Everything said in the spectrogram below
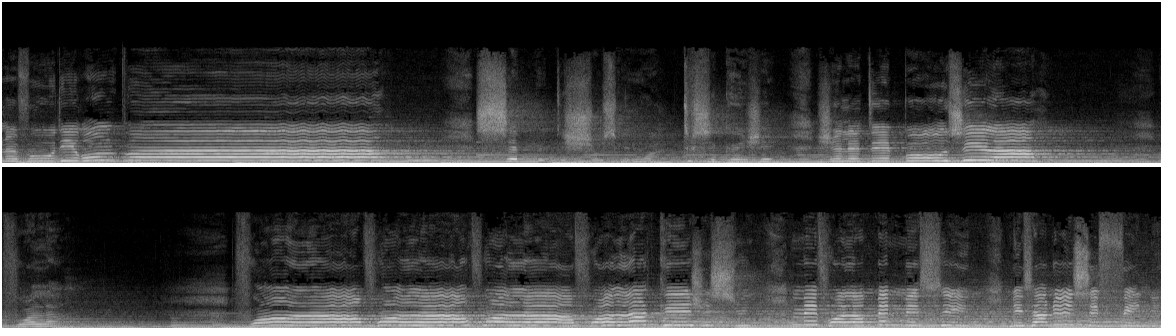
ne vous diront pas tout ce que j'ai, je le dépose là. Voilà, voilà, voilà, voilà, voilà qui je suis. Mais voilà, mes messies, mes années, c'est fini.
